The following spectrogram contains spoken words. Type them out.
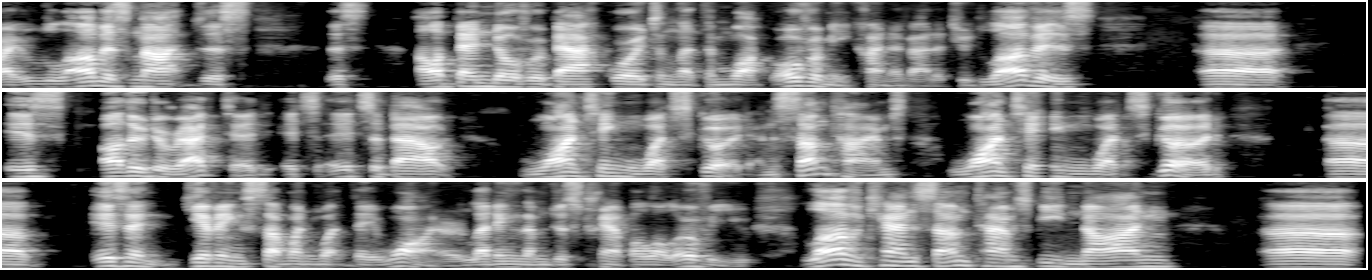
right love is not this this i'll bend over backwards and let them walk over me kind of attitude love is uh, is other directed it's it's about wanting what's good. And sometimes wanting what's good uh, isn't giving someone what they want or letting them just trample all over you. Love can sometimes be non. Uh,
